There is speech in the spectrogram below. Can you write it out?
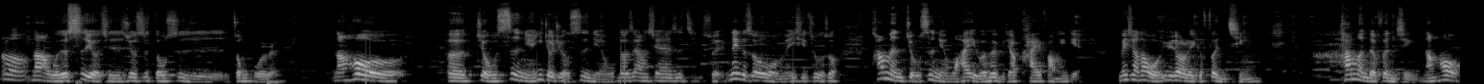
嗯，那我的室友其实就是都是中国人，然后。呃，九四年，一九九四年，我不知道这样现在是几岁。那个时候我们一起住的时候，他们九四年，我还以为会比较开放一点，没想到我遇到了一个愤青，他们的愤青。然后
